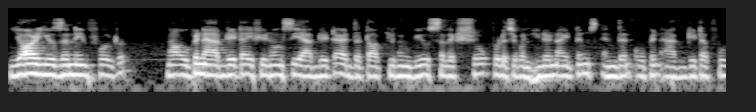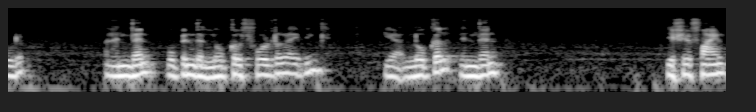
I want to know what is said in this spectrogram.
your username folder. Now open app data. If you don't see app data at the top click on view select show put a check on hidden items and then open app data folder. And then open the local folder I think. Yeah local and then if you find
